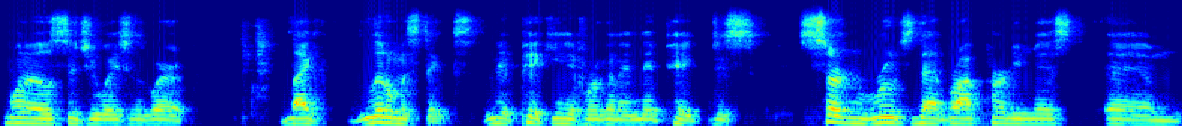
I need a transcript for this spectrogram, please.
one of those situations where, like, little mistakes, nitpicking. If we're gonna nitpick, just certain routes that Brock Purdy missed. Um,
